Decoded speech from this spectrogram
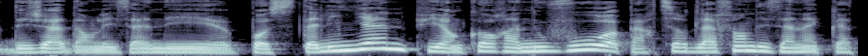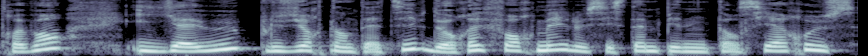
déjà dans les années post-staliniennes, puis encore à nouveau à partir de la fin des années 80, il y a eu plusieurs tentatives de réformer le système pénitentiaire russe.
